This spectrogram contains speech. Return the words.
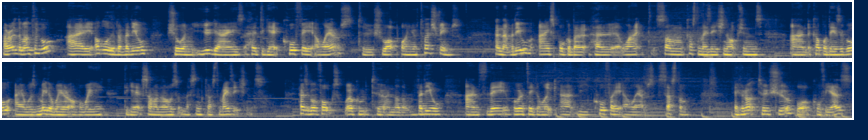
Around a month ago, I uploaded a video showing you guys how to get Ko-Fi alerts to show up on your Twitch streams. In that video, I spoke about how it lacked some customization options and a couple of days ago I was made aware of a way to get some of those missing customizations. How's it going folks? Welcome to another video and today we're going to take a look at the Ko-Fi alerts system. If you're not too sure what Ko-Fi is,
